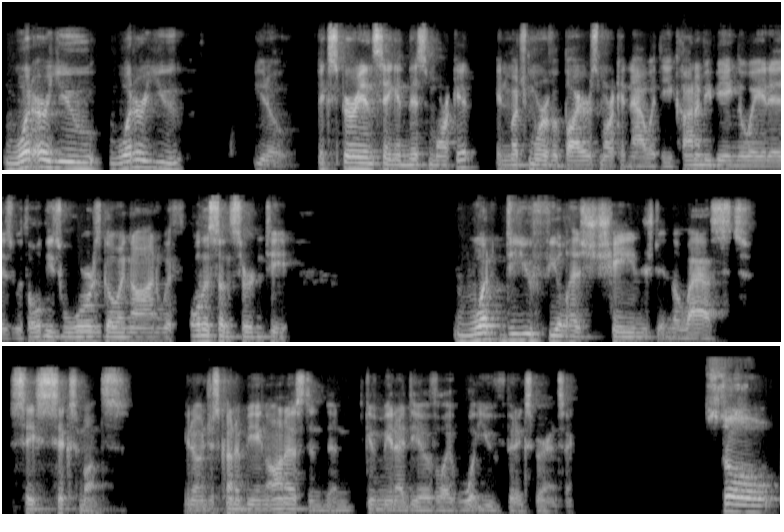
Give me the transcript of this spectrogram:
What are you, what are you, you know, experiencing in this market in much more of a buyer's market now with the economy being the way it is, with all these wars going on, with all this uncertainty? What do you feel has changed in the last, say, six months you know, and just kind of being honest and, and giving me an idea of like what you've been experiencing. So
